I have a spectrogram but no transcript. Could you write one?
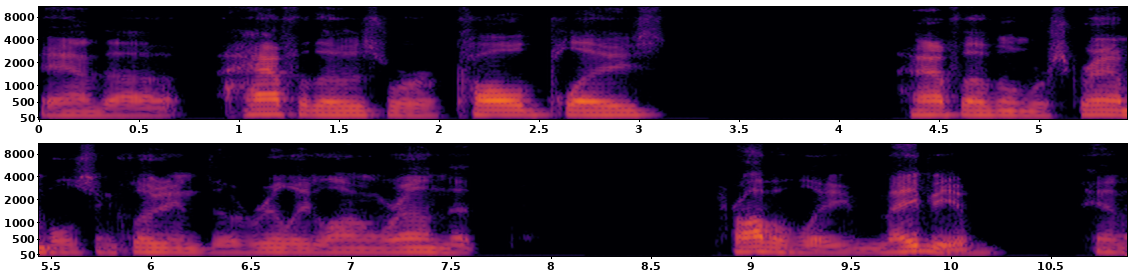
and uh, half of those were called plays. Half of them were scrambles, including the really long run that probably, maybe, in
